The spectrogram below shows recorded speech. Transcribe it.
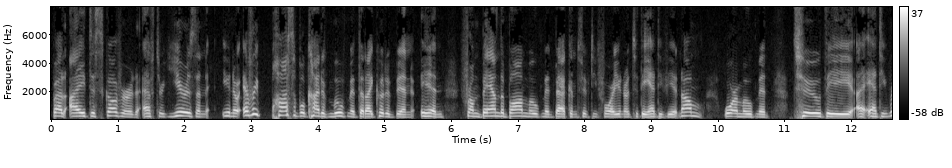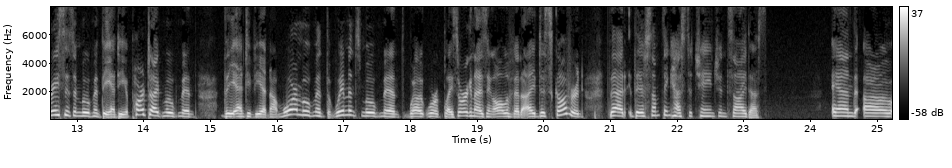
but I discovered after years and you know every possible kind of movement that I could have been in, from ban the bomb movement back in '54, you know, to the anti-Vietnam war movement to the uh, anti-racism movement, the anti-apartheid movement, the anti-Vietnam War movement, the women's movement, workplace organizing, all of it, I discovered that there's something has to change inside us. And uh,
